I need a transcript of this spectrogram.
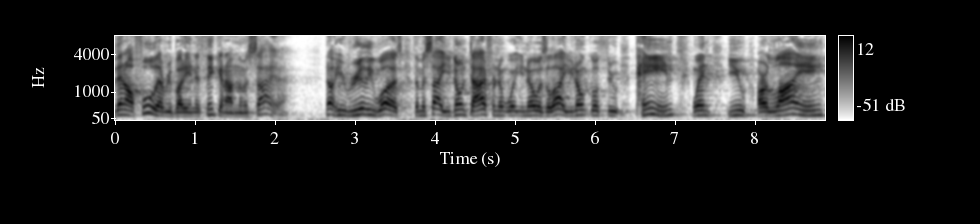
then I'll fool everybody into thinking I'm the Messiah. No, he really was the Messiah. You don't die for what you know is a lie. You don't go through pain when you are lying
